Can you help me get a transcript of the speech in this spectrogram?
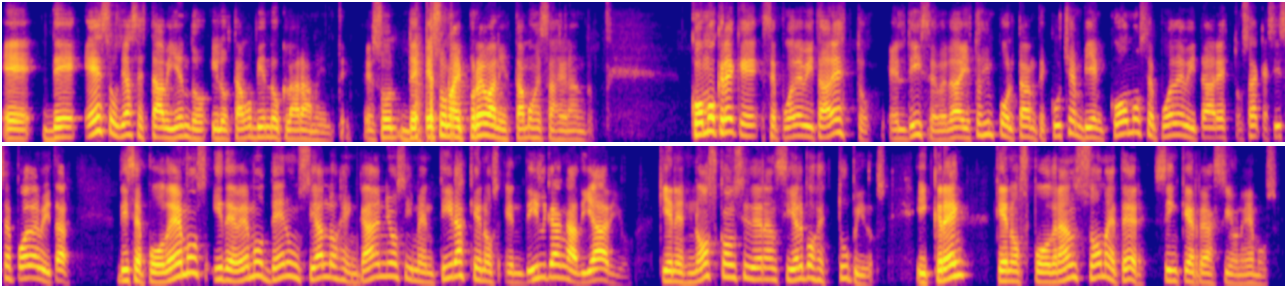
Eh, de eso ya se está viendo y lo estamos viendo claramente. Eso, de eso no hay prueba ni estamos exagerando. ¿Cómo cree que se puede evitar esto? Él dice, ¿verdad? Y esto es importante. Escuchen bien, ¿cómo se puede evitar esto? O sea, que sí se puede evitar. Dice, podemos y debemos denunciar los engaños y mentiras que nos endilgan a diario, quienes nos consideran siervos estúpidos y creen que nos podrán someter sin que reaccionemos.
